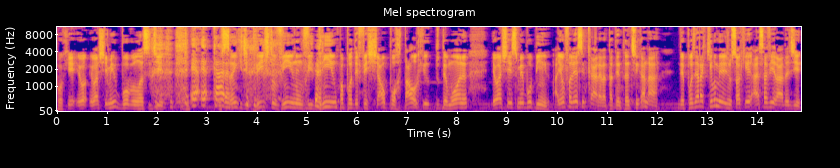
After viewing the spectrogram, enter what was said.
Porque eu, eu achei meio bobo o lance de, de é, é, cara... o sangue de Cristo vir num vidrinho para poder fechar o portal que, do demônio. Eu achei isso meio bobinho. Aí eu falei assim, cara, ela tá tentando te enganar. Depois era aquilo mesmo, só que essa virada de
